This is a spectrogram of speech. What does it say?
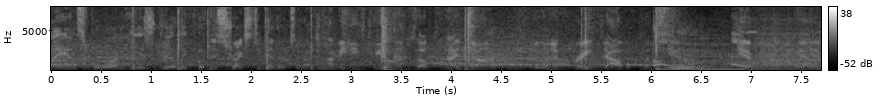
lands for him. He is really putting his strikes together tonight. I mean, he's feeling himself tonight, Jon. He's doing a great job of putting oh. Everything together.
